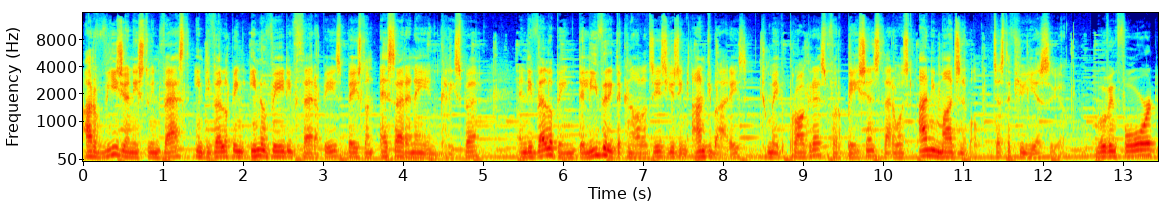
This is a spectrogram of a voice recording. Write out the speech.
Our vision is to invest in developing innovative therapies based on siRNA and CRISPR and developing delivery technologies using antibodies to make progress for patients that was unimaginable just a few years ago. Moving forward,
